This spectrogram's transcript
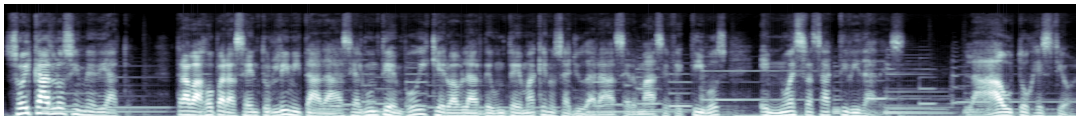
soy Carlos Inmediato. Trabajo para Centur Limitada hace algún tiempo y quiero hablar de un tema que nos ayudará a ser más efectivos en nuestras actividades, la autogestión.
